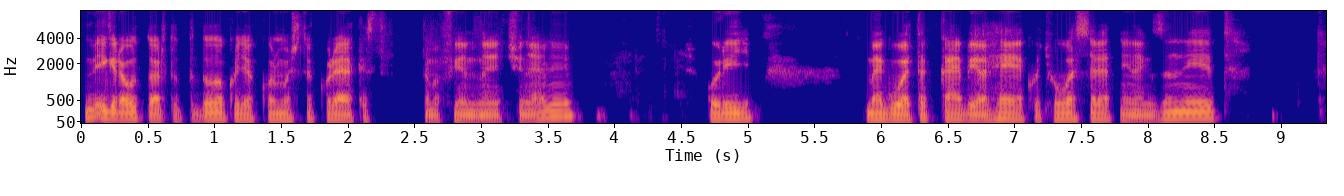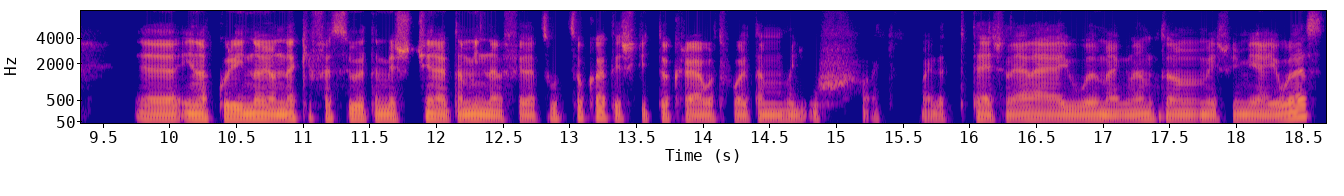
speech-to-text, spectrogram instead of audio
végre ott tartott a dolog, hogy akkor most akkor elkezdtem a filmzenét csinálni, és akkor így megvoltak kb. a helyek, hogy hova szeretnének zenét, én akkor így nagyon nekifeszültem, és csináltam mindenféle cuccokat, és így tökre ott voltam, hogy uff, majd teljesen elájul, meg nem tudom, és hogy milyen jó lesz.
